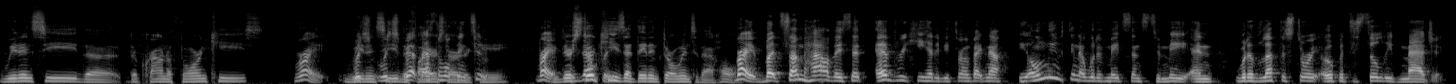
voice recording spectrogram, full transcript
we didn't see the the crown of thorn keys. right. We Which, didn't which see the that's fire the starter thing key. Right. Like, there's exactly. still keys that they didn't throw into that hole. Right, but somehow they said every key had to be thrown back. Now, the only thing that would have made sense to me and would have left the story open to still leave magic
